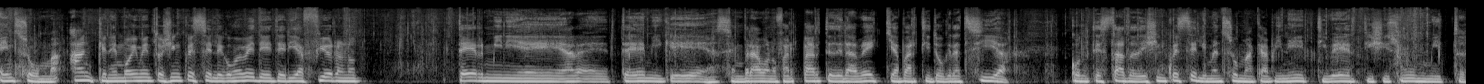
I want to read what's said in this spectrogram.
E insomma, anche nel Movimento 5 Stelle, come vedete, riaffiorano termini e temi che sembravano far parte della vecchia partitocrazia contestata dai 5 Stelle, ma insomma capinetti, vertici, summit,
